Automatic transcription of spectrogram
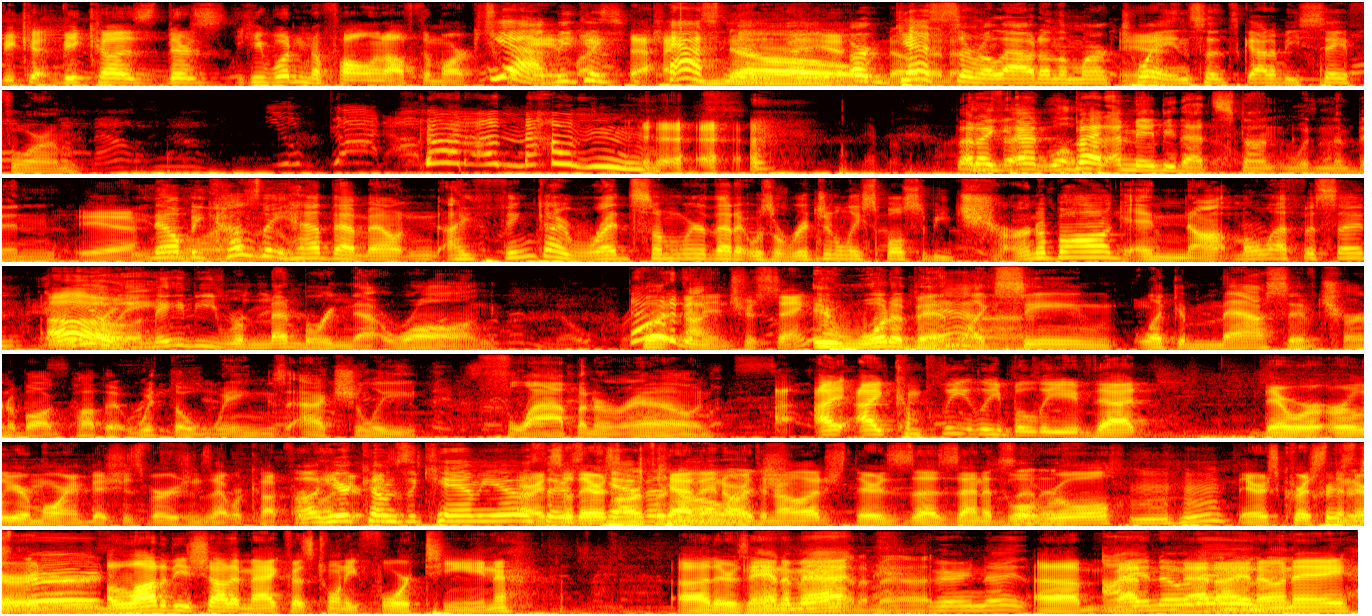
Because, because there's he wouldn't have fallen off the Mark Twain Yeah, like because that. cast No, members uh, or no, no, guests no. are allowed on the Mark Yeah. Twain, so it's got to be safe for them. Got a mountain. But I, fact, I- well- but uh, maybe that stunt wouldn't have been. yeah. Now, because they had that mountain, I think I read somewhere that it was originally supposed to be Chernobog and not Maleficent. Oh. I may be remembering that wrong. That would have been I- interesting. It would have been Yeah. like seeing like a massive Chernobog puppet with the wings actually flapping around. I, I completely believe that there were earlier, more ambitious versions that were cut for Oh, here comes the cameos. All right, so there's there's Kevin. Arthur Kevin, Knowledge. Arthur Knowledge. There's uh, Zenith, will rule. Mm-hmm. There's Chris, the Chris the Nerd. Nerd. A lot of these shot at MagFest 2014. Uh, there's Animat, Animat. Very nice. uh, Matt, Iannone. Matt Iannone.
